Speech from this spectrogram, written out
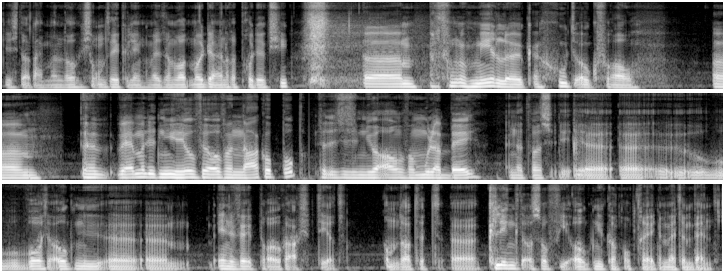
Dus dat lijkt me een logische ontwikkeling met een wat modernere productie. Um, dat vond ik nog meer leuk en goed ook vooral. Um, we hebben dit nu heel veel over Nakopop. Dat is dus een nieuwe album van Moula B. En dat was, uh, uh, wordt ook nu um, in de VPRO geaccepteerd. Omdat het klinkt alsof hij ook nu kan optreden met een band.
